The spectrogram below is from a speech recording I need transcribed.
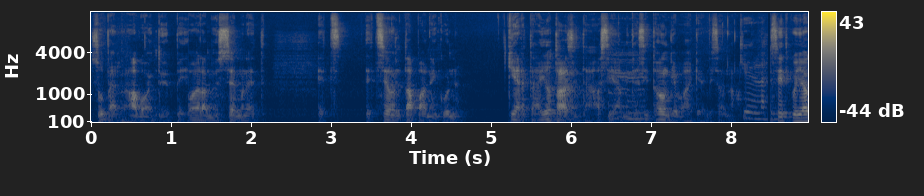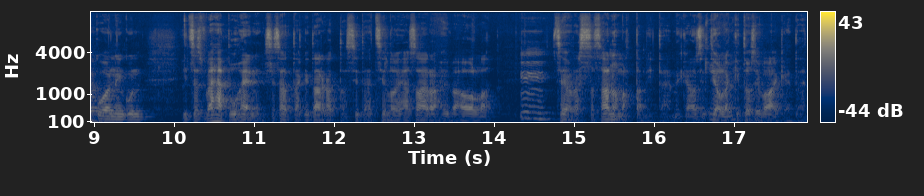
superavoin tyyppi voi olla myös semmoinen, että, että, että se on tapa niin kuin kiertää jotain sitä asiaa, mm. mitä sitten onkin vaikeampi sanoa. Kyllä. Sitten kun joku on niin kuin, itse asiassa vähäpuheinen, niin se saattaakin tarkoittaa sitä, että silloin on ihan sairaan hyvä olla mm. seurassa sanomatta mitään, mikä on sitten jollekin tosi vaikeaa, että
